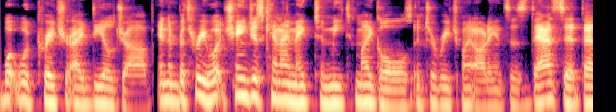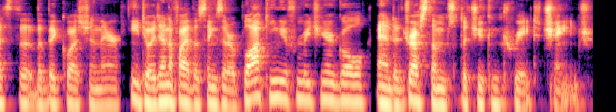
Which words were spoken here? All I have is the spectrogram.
What would create your ideal job? And number three, what changes can I make to meet my goals and to reach my audiences? That's it. That's the, the big question there. You need to identify those things that are blocking you from reaching your goal and address them so that you can create change.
